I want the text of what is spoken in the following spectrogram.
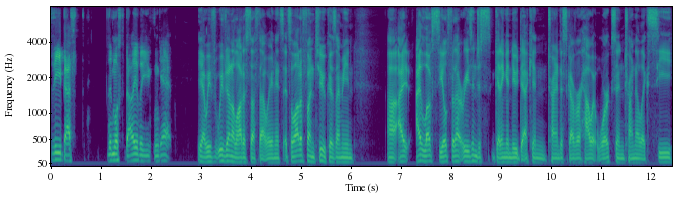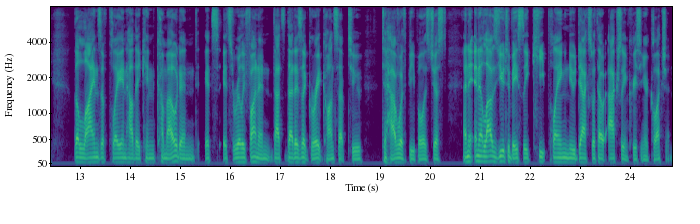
the best, the most valuable you can get. Yeah, we've we've done a lot of stuff that way, and it's it's a lot of fun too. Because I mean, uh, I I love sealed for that reason. Just getting a new deck and trying to discover how it works and trying to like see the lines of play and how they can come out, and it's it's really fun. And that's that is a great concept to to have with people. it's just and it, and it allows you to basically keep playing new decks without actually increasing your collection.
